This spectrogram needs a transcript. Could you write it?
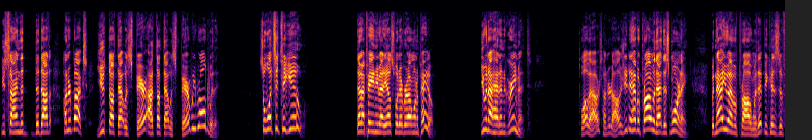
You signed the, the dot, 100 bucks. You thought that was fair. I thought that was fair. We rolled with it. So what's it to you that I pay anybody else whatever I want to pay them? You and I had an agreement. 12 hours, $100. You didn't have a problem with that this morning. But now you have a problem with it because of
